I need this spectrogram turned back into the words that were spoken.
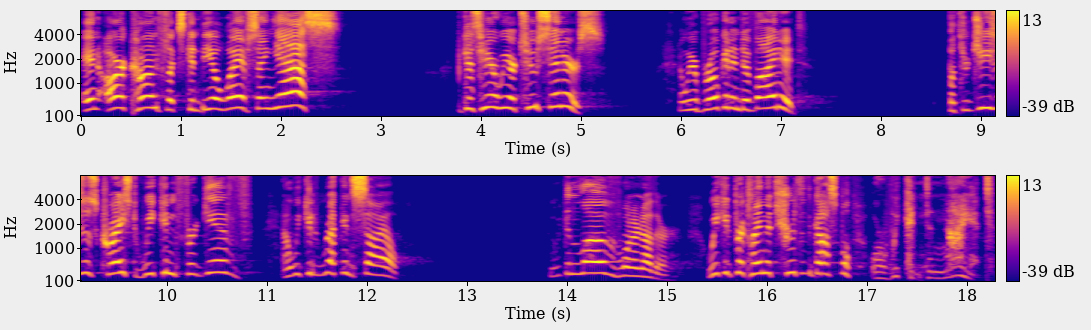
And our conflicts can be a way of saying yes. Because here we are two sinners and we are broken and divided. But through Jesus Christ, we can forgive and we can reconcile and we can love one another we can proclaim the truth of the gospel or we can deny it.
